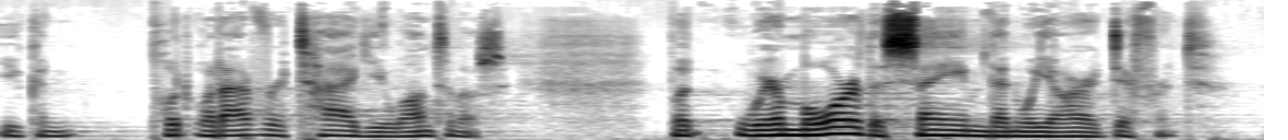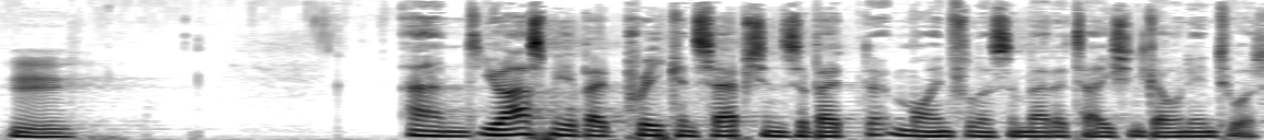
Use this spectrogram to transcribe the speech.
you can put whatever tag you want on it. But we're more the same than we are different. Mm. And you asked me about preconceptions about mindfulness and meditation going into it.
